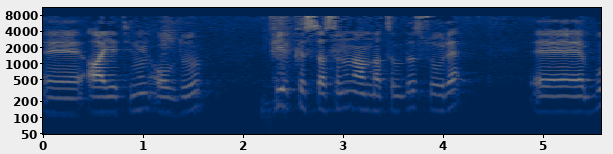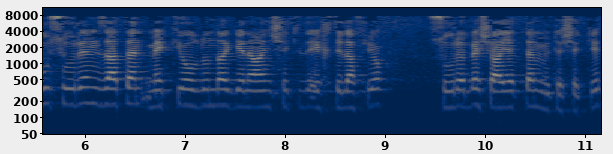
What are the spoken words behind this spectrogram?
E, ayetinin olduğu fil kıssasının anlatıldığı sure. E, bu surenin zaten Mekki olduğunda gene aynı şekilde ihtilaf yok. Sure 5 ayetten müteşekkil.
